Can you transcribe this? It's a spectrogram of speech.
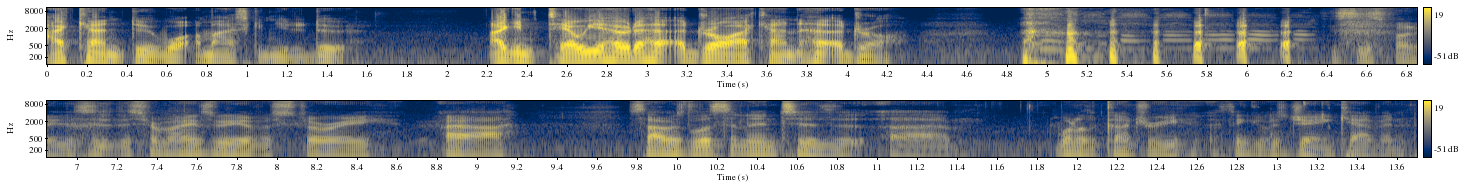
I can't do what I'm asking you to do? I can tell you how to hit a draw. I can't hit a draw. This is funny. This is, this reminds me of a story. Uh, so I was listening to the, uh, one of the country. I think it was Jay and Kevin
